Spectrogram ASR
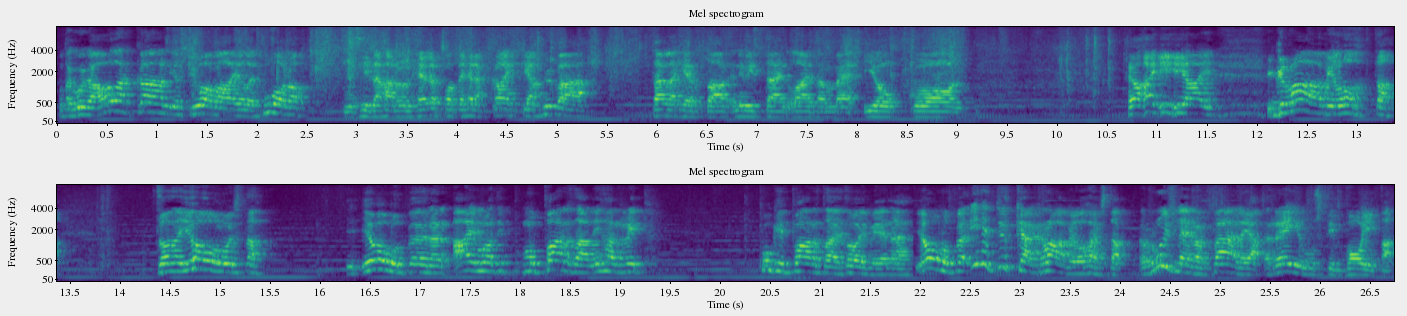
Mutta kuinka ollakaan, jos juoma ei ole huono, niin siitähän on helppo tehdä kaikkia hyvää. Tällä kertaa nimittäin laitamme joukkoon... Ai ai! Graavilohta! Tuota jouluista joulupöydän. Ai mulla tippu, mun parta on ihan rip. Pukin parta ei toimi enää. Joulupöydän. Itse tykkää graavilohesta. Ruisleivän päälle ja reilusti voita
